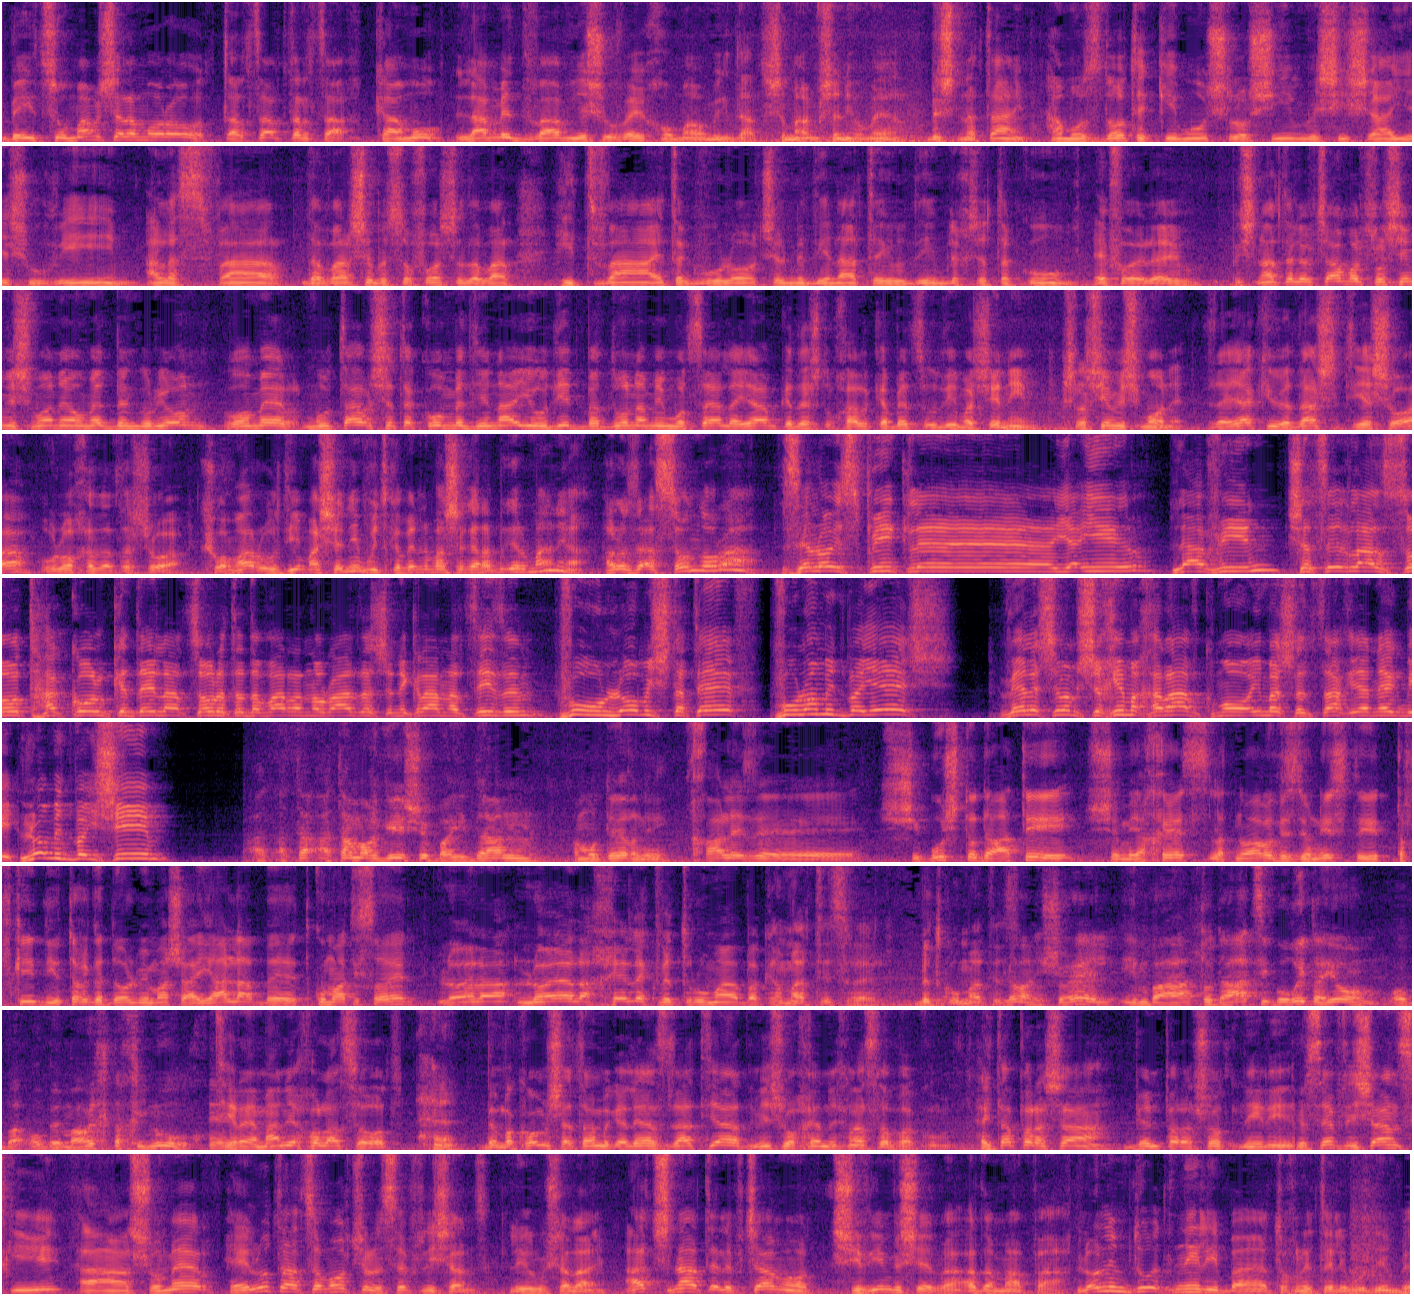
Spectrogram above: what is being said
בעיצומם של המוראות, תרצב תרצח, קמו ל"ו יישובי חומה ומגדל. שמע מה שאני אומר? בשנתיים המוסדות הקימו 36 יישובים על הספר, דבר שבסופו של דבר התווה את הגבולות של מדינת היהודים לכשתקום. איפה אלה היו? בשנת 1938 עומד בן גוריון ואומר, מוטב שתקום מדינה יהודית בדונה ממוצא לים כדי שתוכל לקבץ יהודים השנים. 38. זה היה כי הוא ידע שתהיה שואה, הוא לא חזה את השואה. כשהוא אמר יהודים השנים, הוא התכוון למה שקרה בגרמניה. הלוא זה אסון נורא. זה לא הספיק ליאיר להבין שצריך לעשות הכל כדי לעצור את הדבר הנורא הזה שנקרא הנאציזם, והוא לא משתתף, והוא לא מתבייש. ואלה שממשיכים אחריו, כמו אימא של צחי הנגבי, לא מתביישים? אתה, אתה מרגיש שבעידן המודרני חל איזה שיבוש תודעתי שמייחס לתנועה הרוויזיוניסטית תפקיד יותר גדול ממה שהיה לה בתקומת ישראל? לא היה לה, לא היה לה חלק ותרומה בהקמת ישראל. בתקומת ישראל. לא, אני שואל, אם בתודעה הציבורית היום, או, ב, או במערכת החינוך... תראה, מה אני יכול לעשות? במקום שאתה מגלה אזלת יד, מישהו אחר נכנס לוואקום. הייתה פרשה בין פרשות נילי. יוסף לישנסקי, השומר, העלו את העצמות של יוסף לישנסקי לירושלים. עד שנת 1977, עד המהפך, לא לימדו את נילי בתוכנית הלימודים ב-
